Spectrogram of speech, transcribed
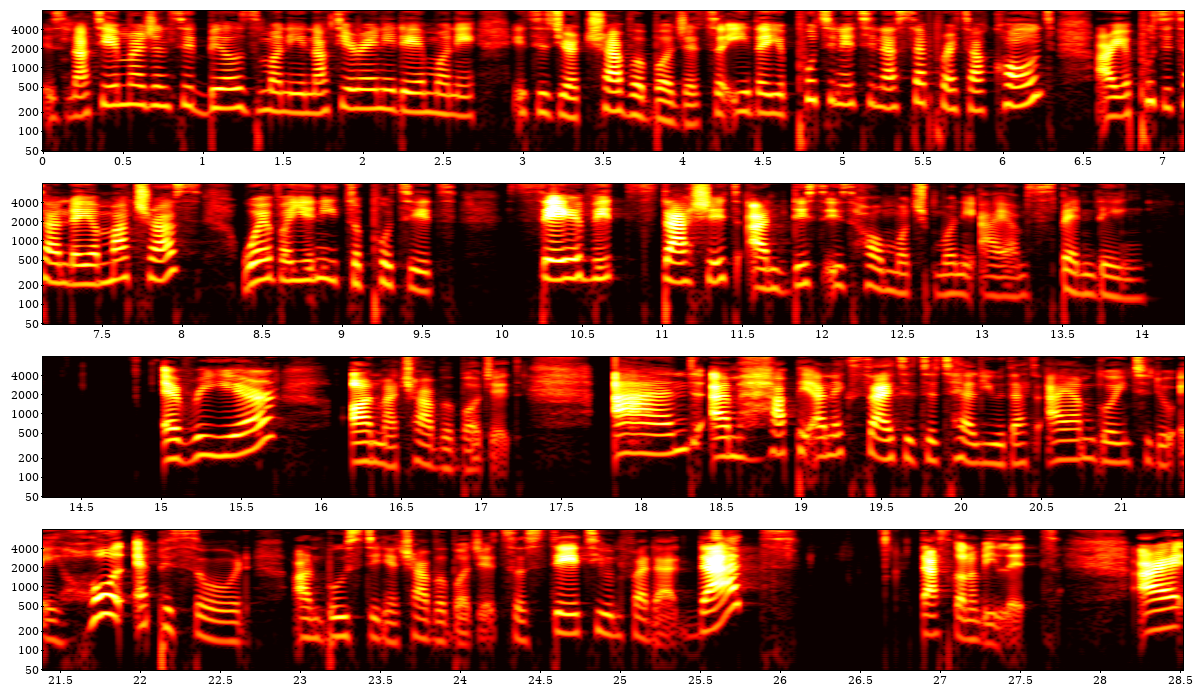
it's not your emergency bills money, not your rainy day money. It is your travel budget. So either you're putting it in a separate account or you put it under your mattress, wherever you need to put it. Save it, stash it, and this is how much money I am spending every year on my travel budget. And I'm happy and excited to tell you that I am going to do a whole episode on boosting your travel budget. So stay tuned for that. That that's gonna be lit. All right.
